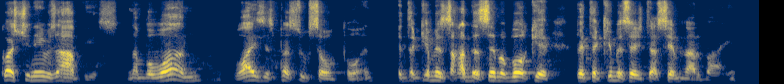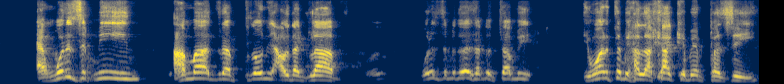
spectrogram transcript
Question here is obvious. Number one, why is this pasuk so important? And what does it mean? What does the Midrash have to tell me? You want to tell me halacha ke ben pazi?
